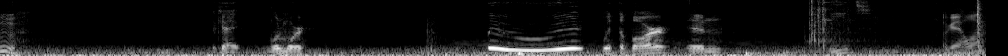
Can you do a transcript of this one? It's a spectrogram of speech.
Whew. Okay, one more. With the bar and beads. Okay, hold on.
